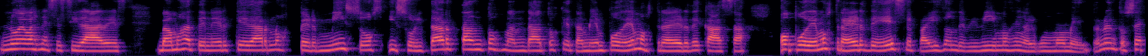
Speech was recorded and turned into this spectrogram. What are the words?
nuevas necesidades. Vamos a tener que darnos permisos y soltar tantos mandatos que también podemos traer de casa o podemos traer de ese país donde vivimos en algún momento. ¿no? Entonces,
